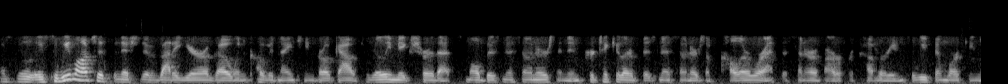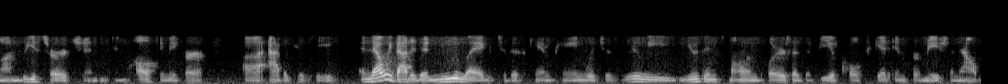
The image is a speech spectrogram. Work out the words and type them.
Absolutely. So we launched this initiative about a year ago when COVID 19 broke out to really make sure that small business owners and in particular business owners of color were at the center of our recovery. And so we've been working on research and, and policymaker uh, advocacy. And now we've added a new leg to this campaign, which is really using small employers as a vehicle to get information out.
